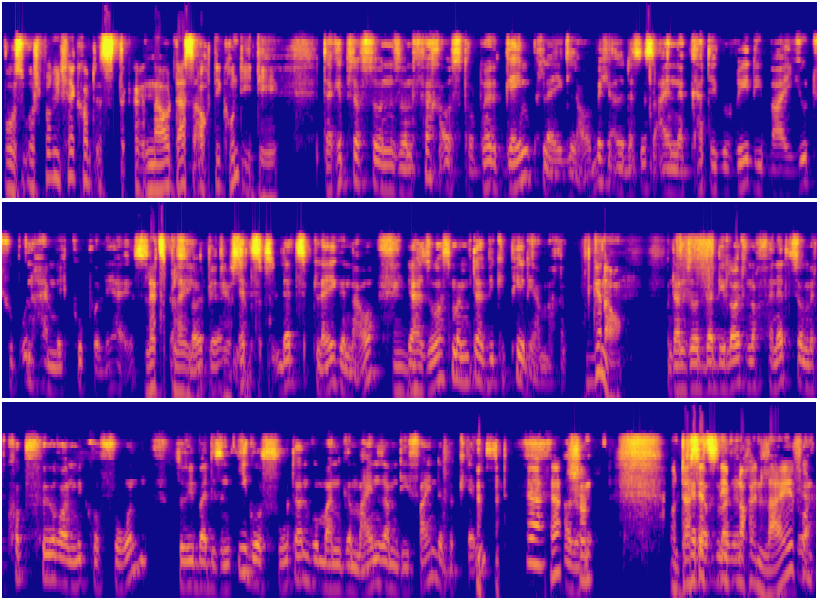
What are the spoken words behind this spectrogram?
wo es ursprünglich herkommt, ist genau das auch die Grundidee. Da gibt es doch so einen, so einen Fachausdruck, ne? Gameplay, glaube ich. Also das ist eine Kategorie, die bei YouTube unheimlich populär ist. Let's Play. Leute, Let's, Let's Play, genau. Mhm. Ja, sowas mal mit der Wikipedia machen. Genau. Und dann so dann die Leute noch vernetzt so mit Kopfhörer und Mikrofon, so wie bei diesen Ego-Shootern, wo man gemeinsam die Feinde bekämpft. ja, ja, also, schon. Und das jetzt eben noch in live ja. und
